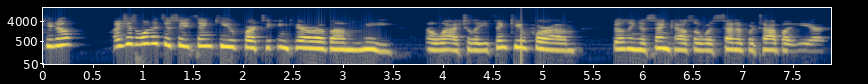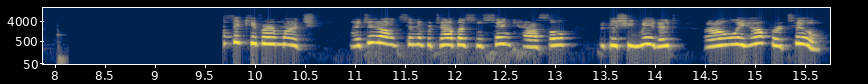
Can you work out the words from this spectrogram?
Kino, I just wanted to say thank you for taking care of um me. Oh, well, actually, thank you for um building a sandcastle with Santa Sana Futaba here. Well, thank you very much. I did on on Sana Futaba's sandcastle because she made it, and I only help her too.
